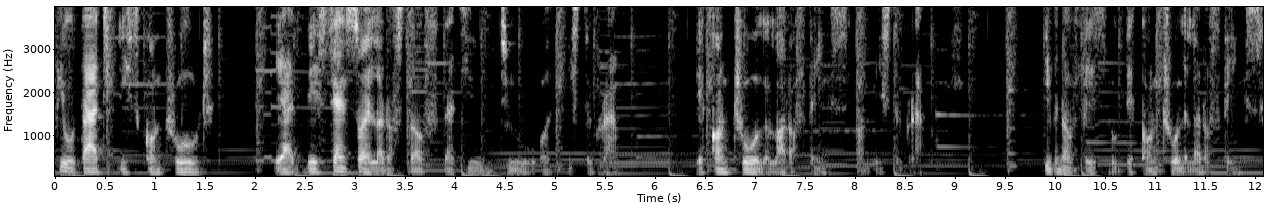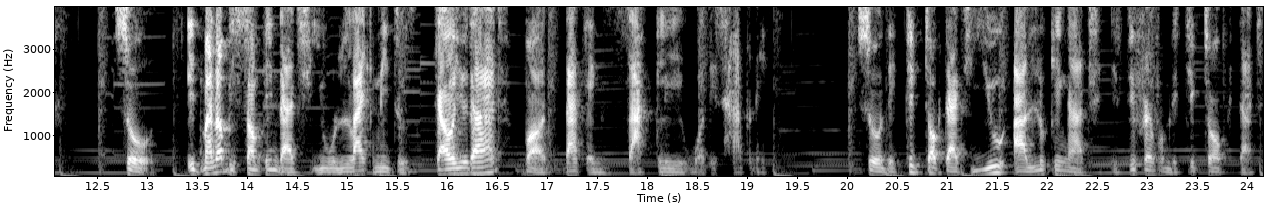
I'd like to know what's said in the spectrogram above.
filtered, it's controlled. Yeah, they censor a lot of stuff that you do on Instagram. They control a lot of things on Instagram even on Facebook, they control a lot of things. So it might not be something that you would like me to tell you that, but that's exactly what is happening. So the TikTok that you are looking at is different from the TikTok that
